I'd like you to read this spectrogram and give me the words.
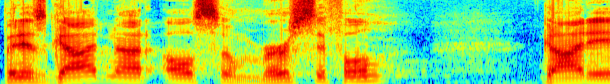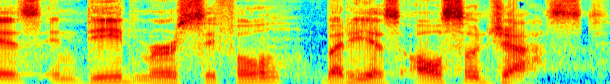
But is God not also merciful? God is indeed merciful, but he is also just.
